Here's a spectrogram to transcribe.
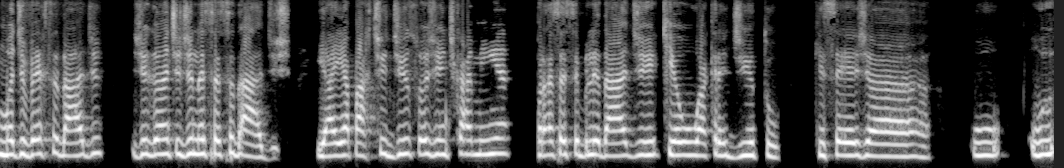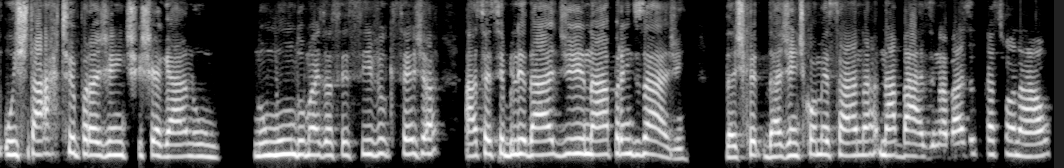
uma diversidade gigante de necessidades. E aí, a partir disso, a gente caminha para a acessibilidade que eu acredito que seja o, o, o start para a gente chegar num, num mundo mais acessível, que seja a acessibilidade na aprendizagem, da, da gente começar na, na base, na base educacional,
